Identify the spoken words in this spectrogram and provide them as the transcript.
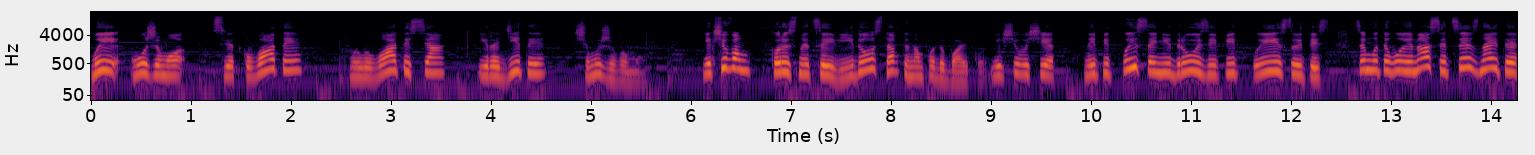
ми можемо святкувати, милуватися і радіти, що ми живемо. Якщо вам корисне це відео, ставте нам подобайку. Якщо ви ще не підписані, друзі, підписуйтесь. Це мотивує нас, і це, знаєте,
